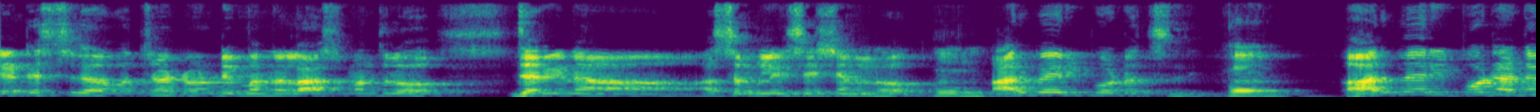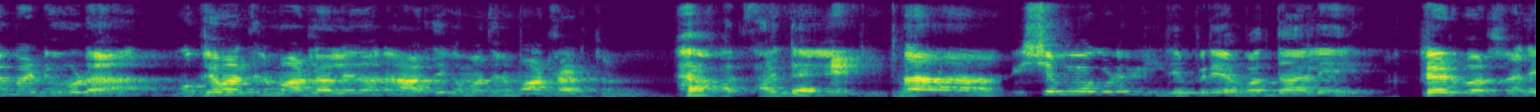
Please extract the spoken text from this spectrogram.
లేటెస్ట్గా వచ్చినటువంటి మన లాస్ట్ మంత్లో జరిగిన అసెంబ్లీ సెషన్లో ఆర్బీఐ రిపోర్ట్ వచ్చింది. ఆర్బీఐ రిపోర్ట్ ఆటోమేటిక్ కూడా ముఖ్యమంత్రి మాట్లాడలేదు కానీ ఆర్థిక మంత్రి మాట్లాడుతుంది అంటే విషయంలో కూడా వీళ్ళు చెప్పిన అబద్ధాలే. హండ్రెడ్ పర్సెంట్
